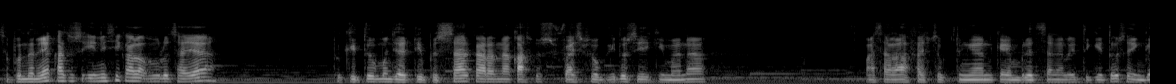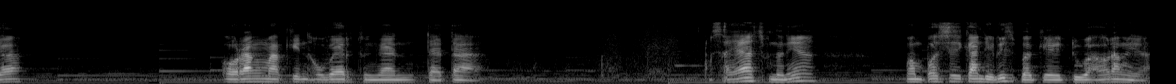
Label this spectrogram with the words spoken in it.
Sebenarnya kasus ini sih kalau menurut saya begitu menjadi besar karena kasus Facebook itu sih gimana masalah Facebook dengan Cambridge Analytica itu sehingga orang makin aware dengan data. Saya sebenarnya memposisikan diri sebagai dua orang ya.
